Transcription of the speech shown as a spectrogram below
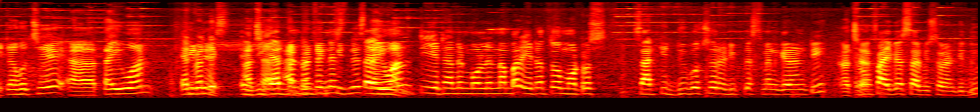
এটা হচ্ছে Taiwan fitness Taiwan T eight hundred মডেলের নাম্বার এটা তো সার্কিট দুই বছরের রিপ্লেসমেন্ট গ্যারান্টি আচ্ছা। এবং ফাইভ ইয়ার সার্ভিস ওয়ারেন্টি দুই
